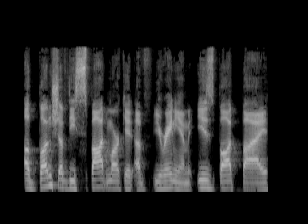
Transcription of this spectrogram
a bunch of the spot market of uranium is bought by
